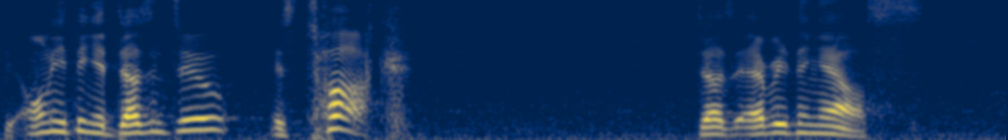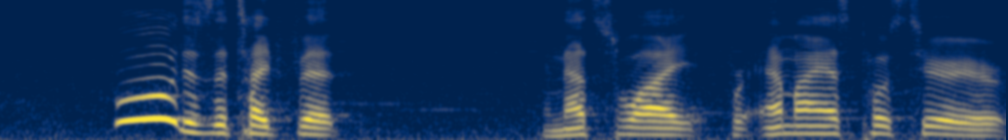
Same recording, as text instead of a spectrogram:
The only thing it doesn't do is talk. Does everything else. Woo, this is a tight fit. And that's why for MIS posterior,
